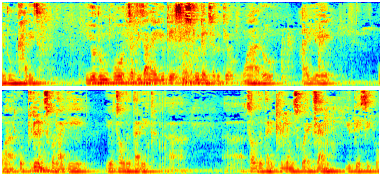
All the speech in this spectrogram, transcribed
यो रुम खाली छ। यो रुमको जतिजना युपिएससी स्टुडेन्ट्सहरू थियो उहाँहरू अहिले उहाँहरूको प्रिलिम्सको लागि यो चौध तारिक चौध तारिक प्रिलिम्सको एक्जाम युपिएससीको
